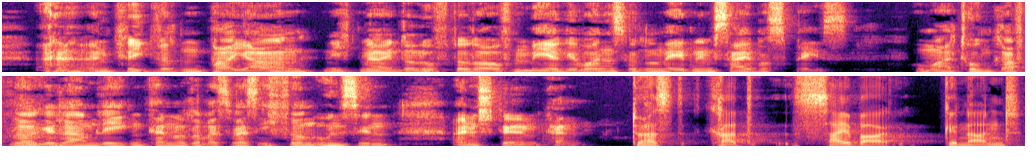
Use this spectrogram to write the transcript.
ein Krieg wird in ein paar Jahren nicht mehr in der Luft oder auf dem Meer gewonnen, sondern eben im Cyberspace wo man Atomkraftwerke mhm. lahmlegen kann oder was weiß ich für einen Unsinn anstellen kann. Du hast gerade Cyber genannt.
